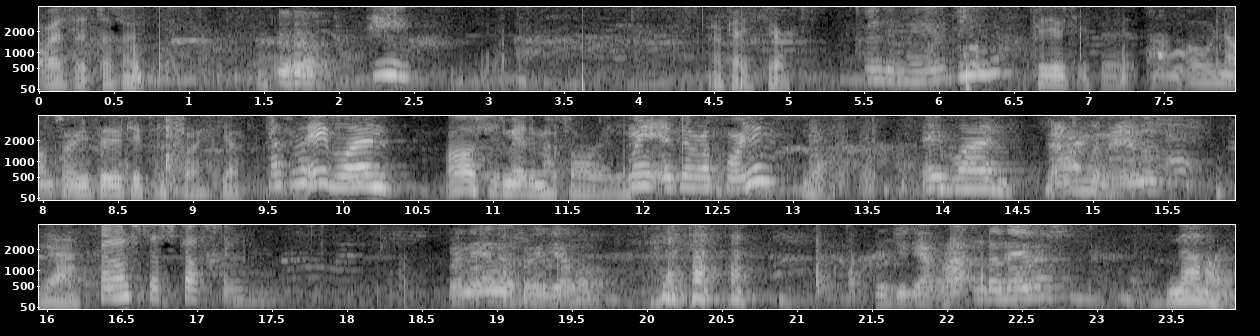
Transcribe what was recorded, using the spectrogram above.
Otherwise it doesn't. okay, here. it man? Videotape it. Um, oh no, I'm sorry. You videotape this way. Yeah. That's what Aibhlinn! Oh, she's made a mess already. Wait, is it recording? Yeah. Aibhlinn! That's bananas? Yeah. That looks disgusting. Bananas are yellow. Did you get rotten bananas? no.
